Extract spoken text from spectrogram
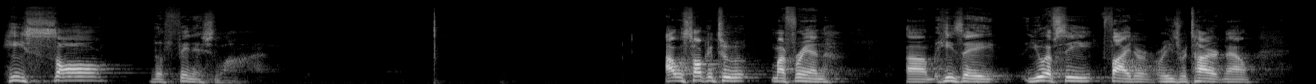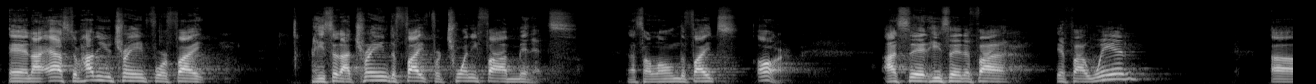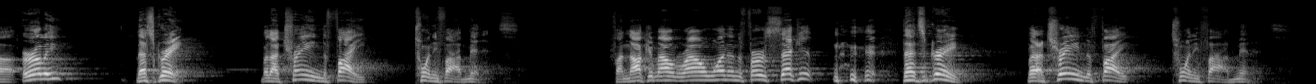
He saw the finish line. I was talking to my friend. Um, he's a UFC fighter, or he's retired now. And I asked him, How do you train for a fight? He said, I train to fight for 25 minutes. That's how long the fights are. I said, he said, if I, if I win uh, early, that's great. But I train to fight 25 minutes. If I knock him out in round one in the first second, that's great. But I train to fight 25 minutes.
